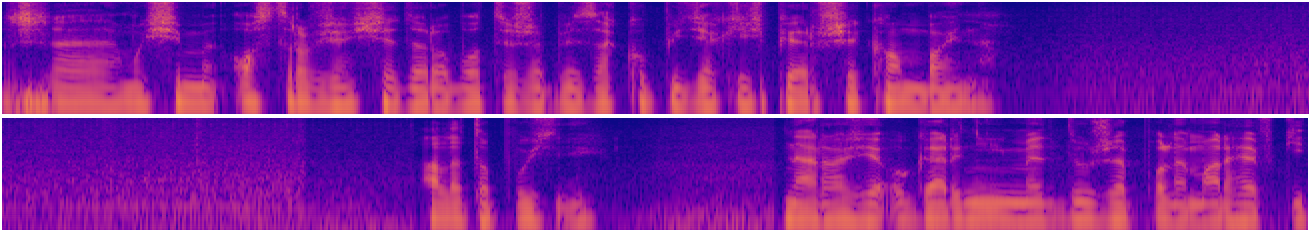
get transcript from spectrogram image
Że musimy ostro wziąć się do roboty, żeby zakupić jakiś pierwszy kombajn. Ale to później. Na razie ogarnijmy duże pole marchewki.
